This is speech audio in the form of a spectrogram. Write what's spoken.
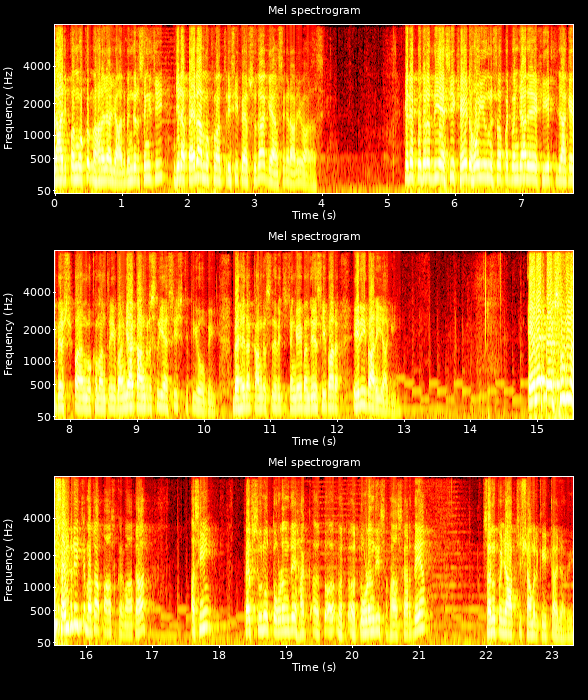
ਰਾਜ ਪ੍ਰਮੁੱਖ ਮਹਾਰਾਜਾ ਯਾਦਵਿੰਦਰ ਸਿੰਘ ਜੀ, ਜਿਹੜਾ ਪਹਿਲਾ ਮੁੱਖ ਮੰਤਰੀ ਸੀ ਪੈਪਸੂ ਦਾ, ਗਿਆਨ ਸਿੰਘ ਰਾੜੇਵਾਲਾ ਸੀ। ਕਿਤੇ ਕੁਦਰਤ ਦੀ ਐਸੀ ਖੇਡ ਹੋਈ 1955 ਦੇ ਅਖੀਰ 'ਚ ਜਾ ਕੇ ਬਿਰਸ਼ਪਾਨ ਮੁੱਖ ਮੰਤਰੀ ਬਣ ਗਿਆ। ਕਾਂਗਰਸ ਦੀ ਐਸੀ ਸਥਿਤੀ ਹੋ ਗਈ। ਵੈਸੇ ਤਾਂ ਕਾਂਗਰਸ ਦੇ ਵਿੱਚ ਚੰਗੇ ਬੰਦੇ ਸੀ, ਪਰ ਇਹਦੀ ਵਾਰੀ ਆ ਗਈ। ਇਹਨੇ ਪੈਪਸੂ ਦੀ ਅਸੈਂਬਲੀ 'ਚ ਮਤਾ ਪਾਸ ਕਰਵਾਤਾ। ਅਸੀਂ ਪੈਪਸੂ ਨੂੰ ਤੋੜਨ ਦੇ ਹੱਕ ਤੋੜਨ ਦੀ ਸਿਫਾਰਿਸ਼ ਕਰਦੇ ਹਾਂ। ਸਾਨੂੰ ਪੰਜਾਬ 'ਚ ਸ਼ਾਮਲ ਕੀਤਾ ਜਾਵੇ।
